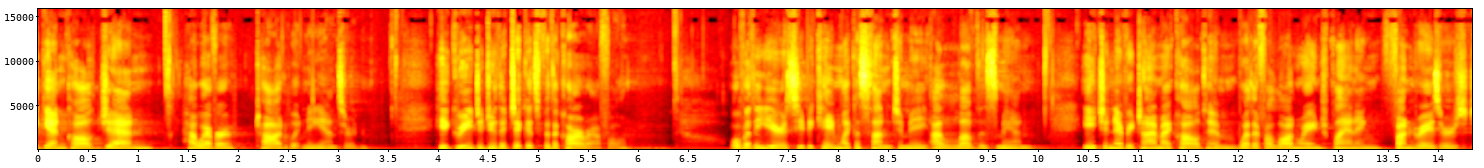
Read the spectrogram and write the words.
again called Jen, however, Todd Whitney answered. He agreed to do the tickets for the car raffle. Over the years, he became like a son to me. I love this man. Each and every time I called him, whether for long range planning, fundraisers,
